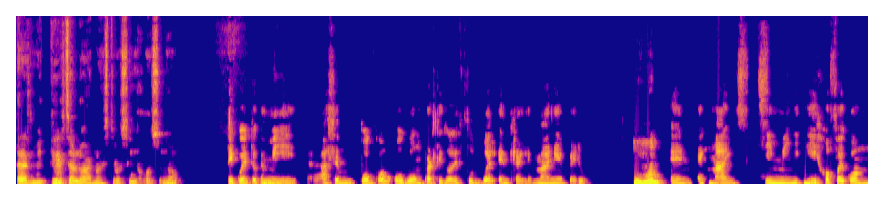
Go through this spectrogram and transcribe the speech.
transmitírselo a nuestros hijos, ¿no? Te cuento que mi, hace un poco hubo un partido de fútbol entre Alemania y Perú en, en Mainz y mi hijo fue con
